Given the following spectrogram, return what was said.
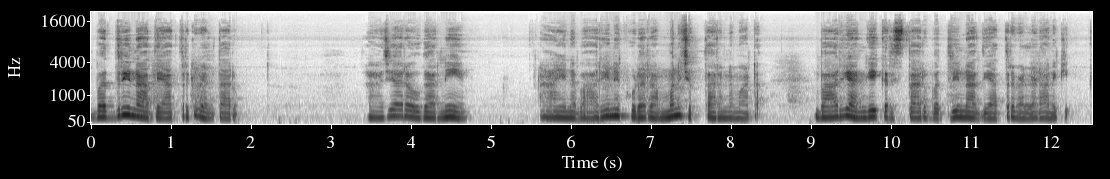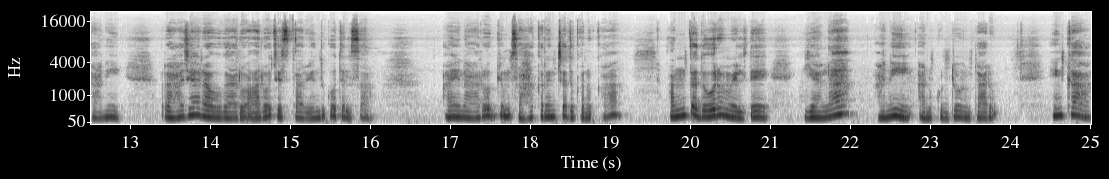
బద్రీనాథ్ యాత్రకి వెళ్తారు. రాజారావు గారిని ఆయన భార్యని కూడా రమ్మని చెప్తారన్నమాట. భార్య అంగీకరిస్తారు బద్రీనాథ్ యాత్ర వెళ్ళడానికి. కానీ రాజారావు గారు ఆలోచిస్తారు ఎందుకో తెలుసా? ఆయన ఆరోగ్యం సహకరించదు కనుక అంత దూరం వెళ్తే ఎలా అని అనుకుంటూ ఉంటారు. ఇంకా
